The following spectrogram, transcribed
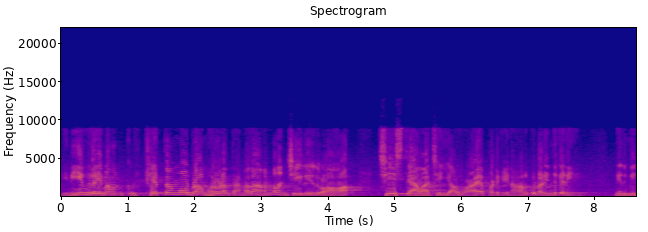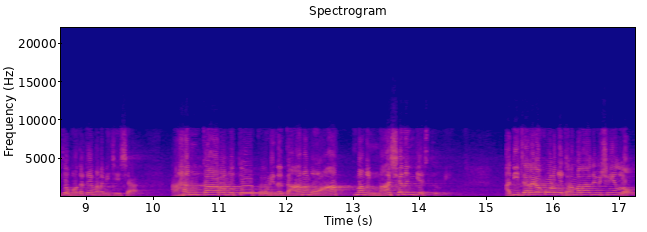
వినేవురై మనం కురుక్షేత్రంలో బ్రాహ్మణుడు అంత అన్నదానం మనం చేయలేదురా. చేస్తే అలా చెయ్యాలరా? ఎప్పటికైనా అనుకున్నాడు. ఎందుకని? నేను మీతో మొదటే మనవి చేశా. అహంకారముతో కూడిన దానము ఆత్మను నాశనం చేస్తుంది. అది జరగకూడదు ధర్మరాజు విషయంలో.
